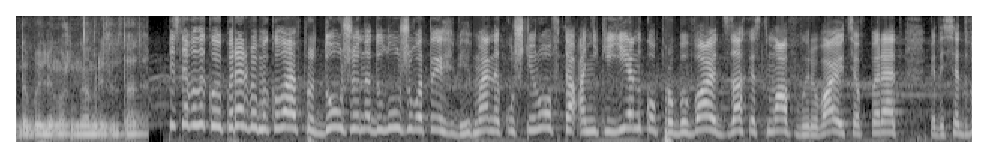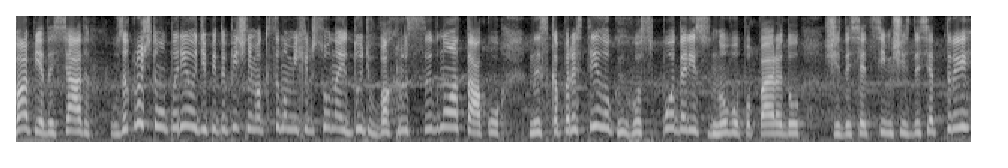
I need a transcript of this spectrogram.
добыли нужный нам результат. Після великої перерви Миколаїв продовжує надолужувати. Бігмени Кушніров та Анікієнко пробивають захист мав, вириваються вперед. 52-50. У заключному періоді підопічні Максима Міхельсона йдуть в агресивну атаку. Низка перестрілок і господарі знову попереду. 67-63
